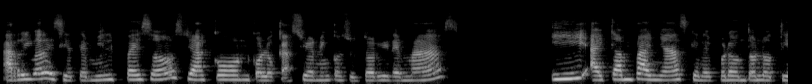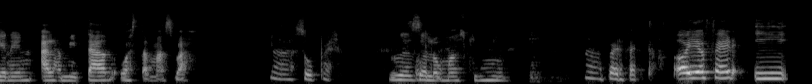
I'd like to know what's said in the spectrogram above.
arriba de 7 mil pesos ya con colocación en consultorio y demás y hay campañas que de pronto lo tienen a la mitad o hasta más bajo. Ah, súper. Es de lo más común. Ah, perfecto. Oye, Fer, y,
